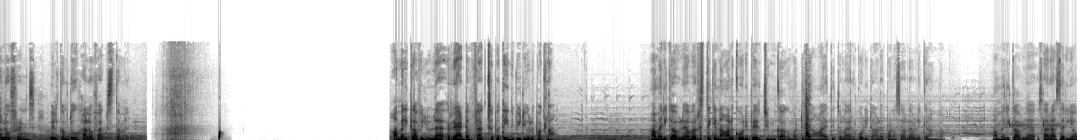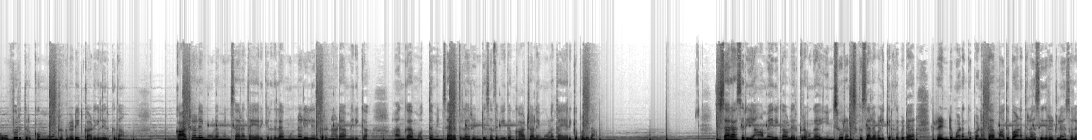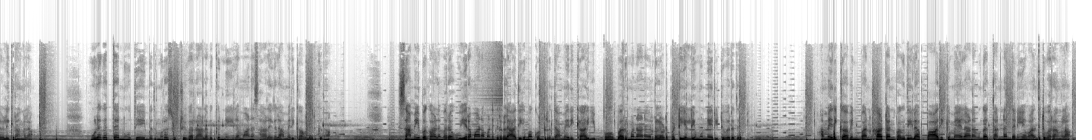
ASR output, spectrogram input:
Hello friends welcome to hello facts Tamil அமெரிக்காவில் உள்ள random ஃபேக்ட்ஸை பற்றி இந்த வீடியோவில் பார்க்கலாம். அமெரிக்காவில் வருஷத்துக்கு நாலு கோடி பேர் ஜிம்காக மட்டுமே ஆயிரத்தி தொள்ளாயிரம் கோடி டாலர் பணம் செலவழிக்கிறாங்களாம். அமெரிக்காவில் சராசரியாக ஒவ்வொருத்தருக்கும் மூன்று கிரெடிட் கார்டுகள் இருக்குதான் காற்றாலை மூலம் மின்சாரம் தயாரிக்கிறதுல முன்னணியில் இருக்கிற நாடு அமெரிக்கா. அங்கே மொத்த மின்சாரத்தில் ரெண்டு சதவீதம் காற்றாலை மூலம் தயாரிக்கப்படுதான். சராசரியாக அமெரிக்காவில் இருக்கிறவங்க இன்சூரன்ஸுக்கு செலவழிக்கிறத விட ரெண்டு மடங்கு பணத்தை மதுபானத்திலும் சிகரெட்லையும் செலவழிக்கிறாங்களா? உலகத்தை நூற்றி ஐம்பது முறை சுற்றி வர்ற அளவுக்கு நீளமான சாலைகள் அமெரிக்காவில் இருக்குதான். சமீப காலம் வர உயரமான மனிதர்களை அதிகமாக கொண்டிருந்த அமெரிக்கா இப்போ பருமனானவர்களோட பட்டியலையும் முன்னேறிட்டு வருது. அமெரிக்காவின் பன்ஹாட்டன் பகுதியில் பாதிக்கு மேலானவங்க தன்னந்தனியே வாழ்ந்துட்டு வராங்களாம்.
